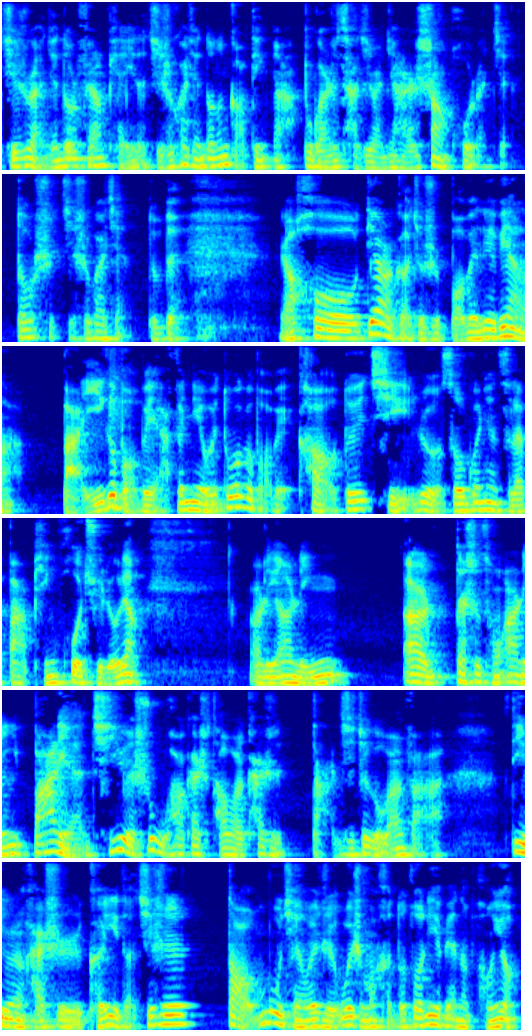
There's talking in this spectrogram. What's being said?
其实软件都是非常便宜的，几十块钱都能搞定啊！不管是采集软件还是上货软件，都是几十块钱，对不对？然后第二个就是宝贝裂变了，把一个宝贝啊分裂为多个宝贝，靠堆砌热搜关键词来霸屏获取流量。二零二零。二，但是从二零一八年七月十五号开始，淘宝开始打击这个玩法，利润还是可以的。其实到目前为止，为什么很多做裂变的朋友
